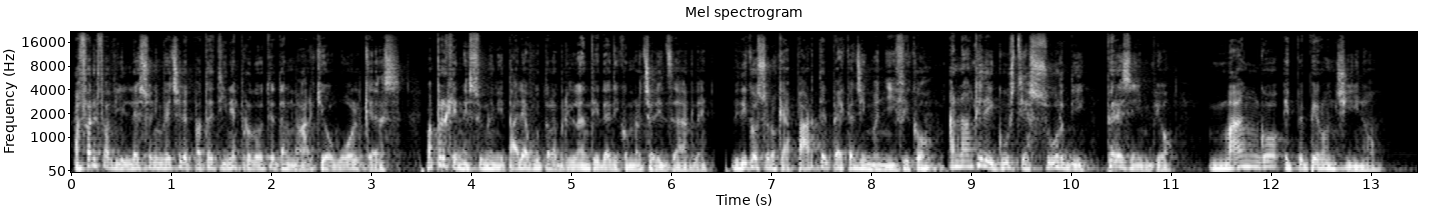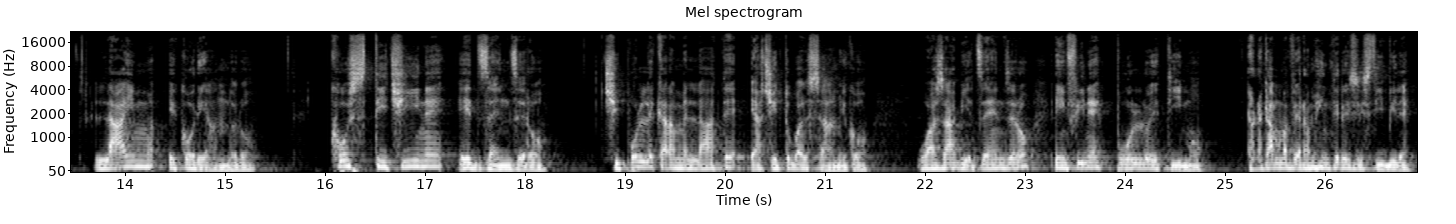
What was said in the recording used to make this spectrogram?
A fare faville sono invece le patatine prodotte dal marchio Walkers. Ma perché nessuno in Italia ha avuto la brillante idea di commercializzarle? Vi dico solo che a parte il packaging magnifico, hanno anche dei gusti assurdi, per esempio mango e peperoncino, lime e coriandolo, costicine e zenzero, cipolle caramellate e aceto balsamico, wasabi e zenzero e infine pollo e timo. È una gamma veramente irresistibile.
